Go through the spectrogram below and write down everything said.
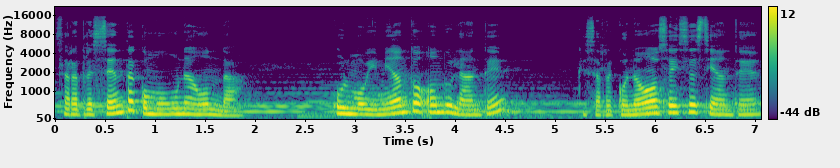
se representa como una onda, un movimiento ondulante que se reconoce y se siente,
